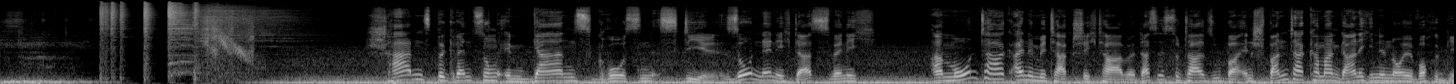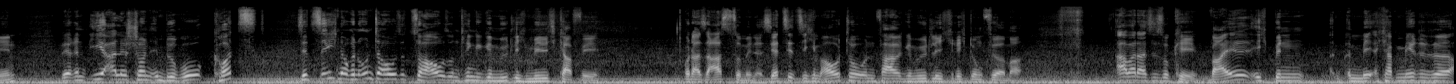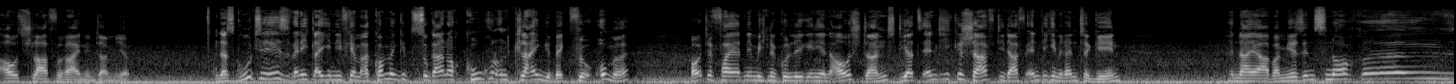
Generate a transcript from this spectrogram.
Schadensbegrenzung im ganz großen Stil. So nenne ich das, wenn ich am Montag eine Mittagsschicht habe. Das ist total super. Entspannter kann man gar nicht in eine neue Woche gehen. Während ihr alle schon im Büro kotzt, sitze ich noch in Unterhose zu Hause und trinke gemütlich Milchkaffee. Oder saß zumindest. Jetzt sitze ich im Auto und fahre gemütlich Richtung Firma. Aber das ist okay, weil ich bin, ich habe mehrere Ausschlafereien hinter mir. Das Gute ist, wenn ich gleich in die Firma komme, gibt es sogar noch Kuchen und Kleingebäck für Umme. Heute feiert nämlich eine Kollegin ihren Ausstand. Die hat es endlich geschafft, die darf endlich in Rente gehen. Naja, bei mir sind es noch äh,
